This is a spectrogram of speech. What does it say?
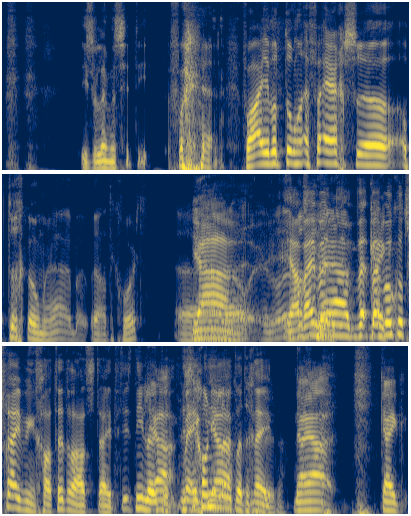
Isolemmen City. voor, voor haar, je wilt toch nog even ergens eh, op terugkomen, hè? had ik gehoord. Eh, Ja, ja, het wij, hebben, leuk? ja, wij, wij kijk. hebben ook wat wrijving gehad hè, de laatste tijd. Het is niet leuk. Ja, wat- het is nee, gewoon niet ja, leuk wat er nee. gebeurde. Nou ja, kijk,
